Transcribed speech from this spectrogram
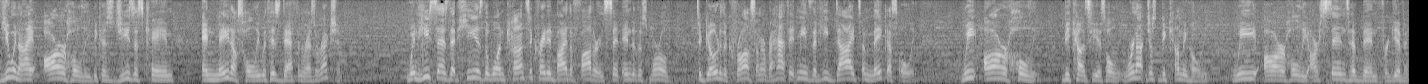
You and I are holy because Jesus came and made us holy with his death and resurrection. When he says that he is the one consecrated by the Father and sent into this world to go to the cross on our behalf, it means that he died to make us holy. We are holy because he is holy. We're not just becoming holy, we are holy. Our sins have been forgiven.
